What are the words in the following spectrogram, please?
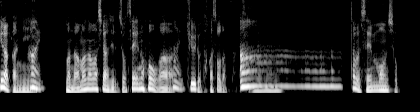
明らかに、い、はい、まあ生々しい話で女性の方がはい。給料高そうだったんですよね。あ多分専門職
